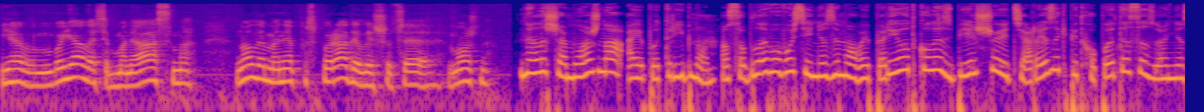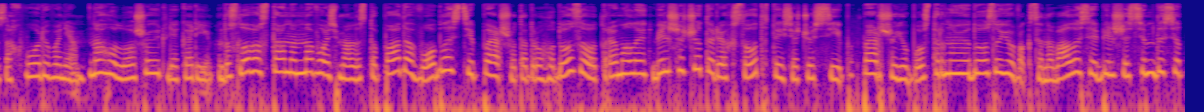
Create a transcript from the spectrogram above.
Я боялася, бо в мене астма. Ну, але мене порадили, що це можна. Не лише можна, а й потрібно, особливо в осінньо-зимовий період, коли збільшується ризик підхопити сезонні захворювання, наголошують лікарі. До слова, станом на 8 листопада в області першу та другу дозу отримали більше 400 тисяч осіб. Першою бустерною дозою вакцинувалося більше 70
